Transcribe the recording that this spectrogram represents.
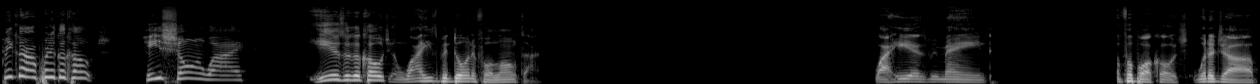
Pete Carroll, pretty good coach. He's showing why he is a good coach and why he's been doing it for a long time. Why he has remained a football coach with a job.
